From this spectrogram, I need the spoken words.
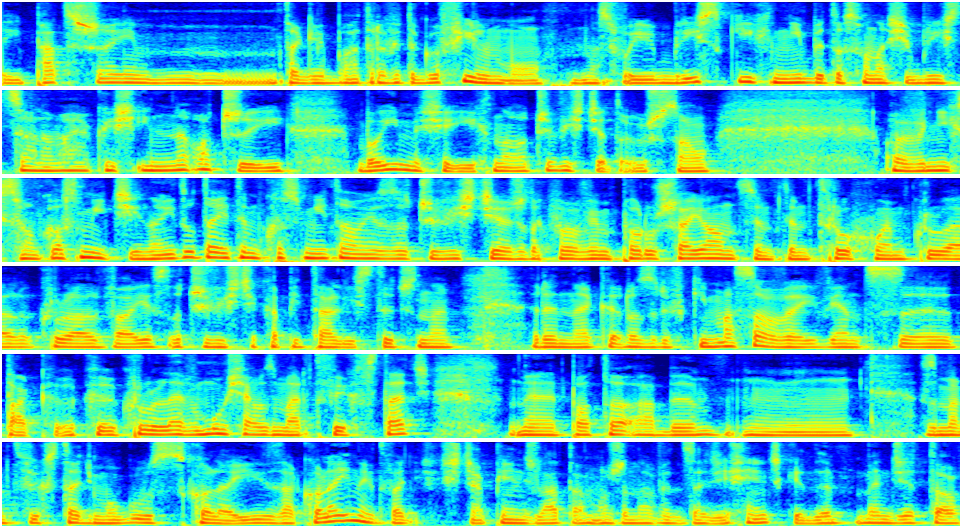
i patrzę mm, tak jak bohaterowie tego filmu na swoich bliskich, niby to są nasi bliscy, ale mają jakieś inne oczy i boimy się ich. No oczywiście to już są w nich są kosmici. No i tutaj tym kosmitą jest oczywiście, że tak powiem, poruszającym tym truchłem króla, króla lwa jest oczywiście kapitalistyczny rynek rozrywki masowej, więc e, tak, król lew musiał zmartwychwstać e, po to, aby mm, zmartwychwstać mógł z kolei za kolejnych 25 lat, a może nawet za 10, kiedy będzie to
